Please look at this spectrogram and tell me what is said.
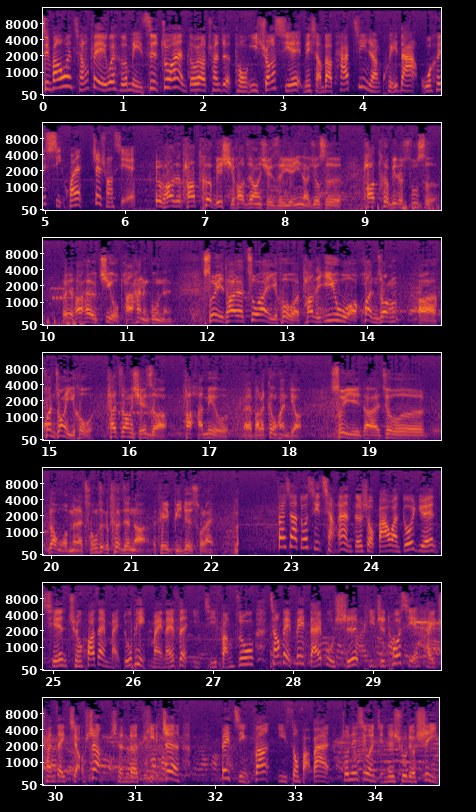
警方问抢匪为何每次作案都要穿着同一双鞋，没想到他竟然回答：“我很喜欢这双鞋。”就他是他特别喜好这双鞋子的原因呢，就是它特别的舒适，而且它还有具有排汗的功能。所以他在作案以后啊，他的衣物啊换装啊换装以后，他这双鞋子啊他还没有呃把它更换掉，所以啊就让我们呢从这个特征呢可以比对出来。犯下多起抢案，得手八万多元，钱全花在买毒品、买奶粉以及房租。抢匪被逮捕时，皮质拖鞋还穿在脚上，成了铁证，被警方移送法办。中天新闻检证书刘世仪。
